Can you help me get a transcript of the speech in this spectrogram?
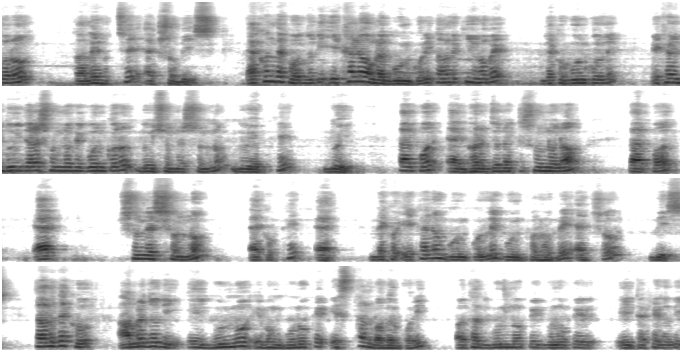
করো তাহলে হচ্ছে একশো বিশ। এখন দেখো, যদি এখানেও আমরা গুণ করি, তাহলে কি হবে? দেখো, গুণ করলে এখানে দুই দ্বারা শূন্যকে গুণ করো, দুই শূন্য শূন্য, দুই অক্ষে দুই। তারপর এক ঘরের জন্য একটা শূন্য নাও, তারপর এক শূন্যের শূন্য, এক অক্ষে এক। দেখো, এখানেও গুণ করলে গুণফল হবে একশো বিশ। তাহলে দেখো, আমরা যদি এই গুণ্য এবং গুণকের স্থান বদল করি, অর্থাৎ গুণ্যকে, গুণকের এইটাকে যদি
